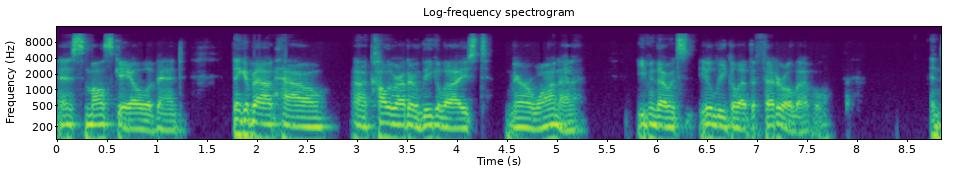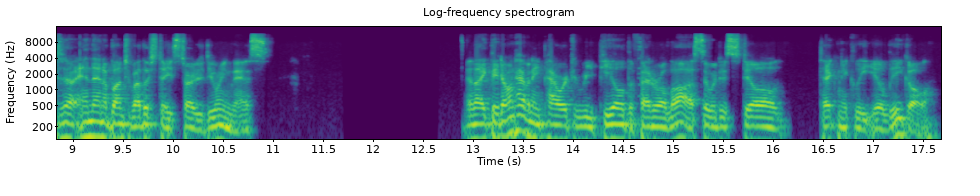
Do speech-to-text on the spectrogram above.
a small scale event. Think about how uh, Colorado legalized marijuana, even though it's illegal at the federal level. And, so, and then a bunch of other states started doing this. And like they don't have any power to repeal the federal law, so it is still technically illegal,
